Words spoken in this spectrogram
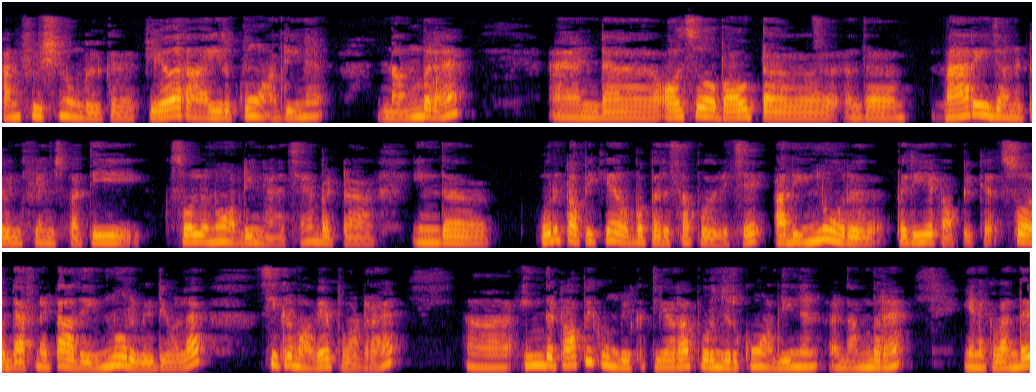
கன்ஃபியூஷன் உங்களுக்கு கிளியர் ஆயிருக்கும் அப்படின்னு நம்புகிறேன் அண்ட் ஆல்சோ அபவுட் அந்த மேரேஜ் ஆன ட்வின் ஃபிலிம்ஸ் பற்றி சொல்லணும் அப்படின்னு நினச்சேன். பட் uh, இந்த ஒரு டாப்பிக்கே ரொம்ப பெருசாக போயிடுச்சு. அது இன்னும் ஒரு பெரிய டாபிக் ஸோ டெஃபினட்டாக அதை இன்னொரு வீடியோவில் சீக்கிரமாகவே போடுறேன். இந்த டாபிக் உங்களுக்கு கிளியரா புரிஞ்சிருக்கும் அப்படின்னு நம்புகிறேன் எனக்கு வந்து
